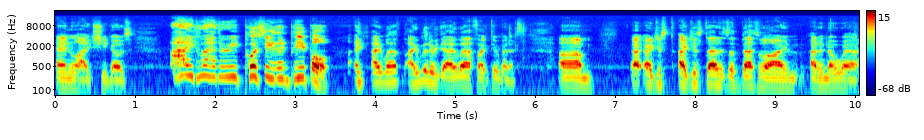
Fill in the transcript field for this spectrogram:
and like she goes, "I'd rather eat pussy than people." I, I laughed. I literally did. I laughed like two minutes. Um, I, I just, I just that is the best line out of nowhere,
